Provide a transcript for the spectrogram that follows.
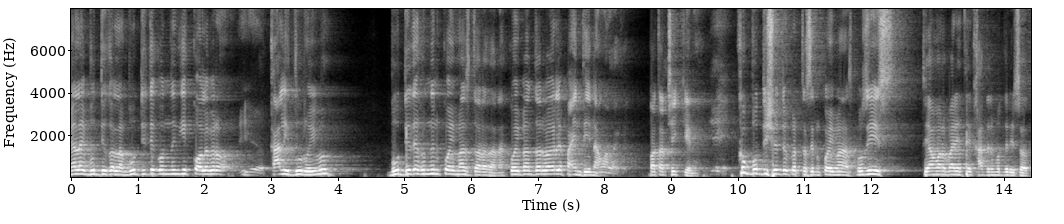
মেলায় বুদ্ধি করলাম, বুদ্ধিতে কোনদিন কি কলবের কালি দূর হইব? বুদ্ধিতে কোনদিন কই মাছ ধরা যায় না। কই মাছ ধরবা গেলে পাইন দিয়ে নামা লাগে। কথা ঠিক কিনা খুব বুদ্ধি শুদ্ধ করতেছেন, কই মাছ? বুঝিস? তুই আমার বাড়িতে খাদের মধ্যে রিসত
